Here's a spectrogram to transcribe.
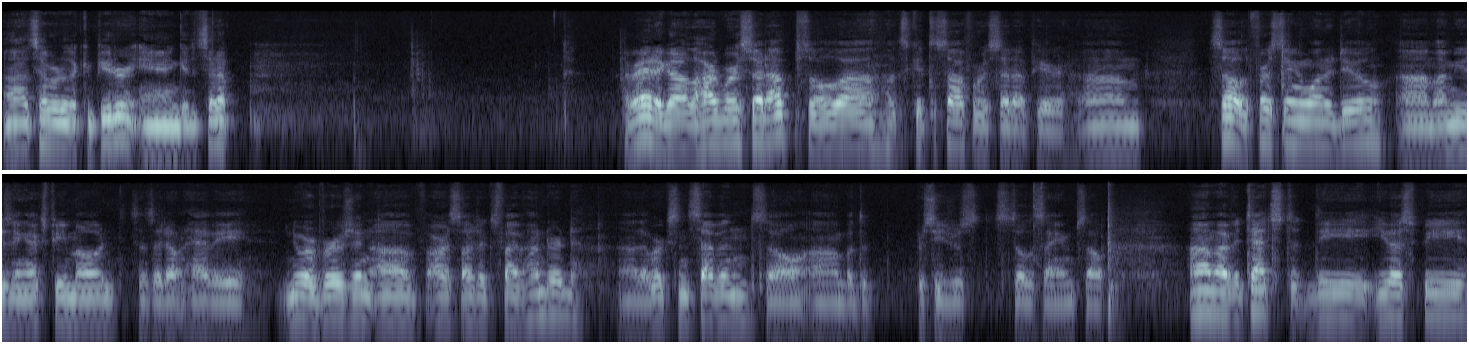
uh, let's head over to the computer and get it set up. Alright, I got all the hardware set up, so uh, let's get the software set up here. Um, so the first thing we want to do, um, I'm using XP mode since I don't have a newer version of RSLogix 500 uh, that works in 7, so um, but the procedure is still the same. So um, I've attached the USB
